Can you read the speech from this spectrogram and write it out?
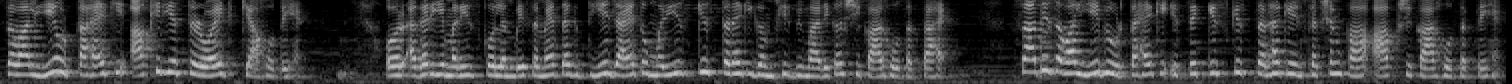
सवाल ये उठता है कि आखिर ये स्टेरॉयड क्या होते हैं? और अगर ये मरीज़ को लंबे समय तक दिए जाए तो मरीज़ किस तरह की गंभीर बीमारी का शिकार हो सकता है? साथ ही सवाल ये भी उठता है कि इससे किस किस तरह के इन्फेक्शन का आप शिकार हो सकते हैं?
